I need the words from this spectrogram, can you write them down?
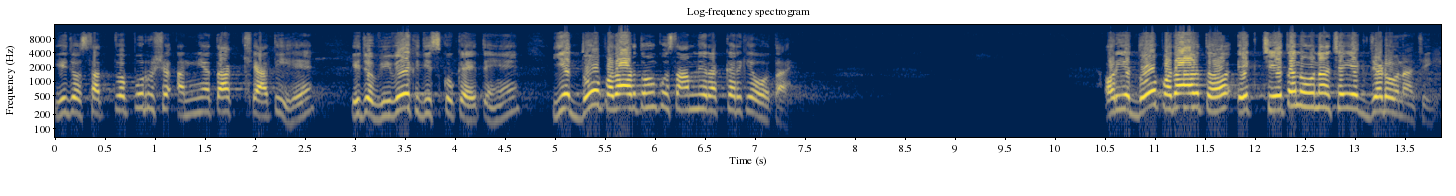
ये जो सत्व पुरुष अन्यता ख्याति है, ये जो विवेक जिसको कहते हैं, ये दो पदार्थों को सामने रख करके होता है। और ये दो पदार्थ एक चेतन होना चाहिए, एक जड़ होना चाहिए।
